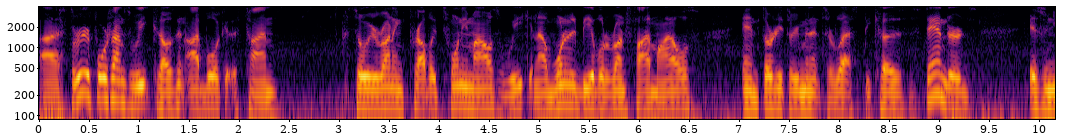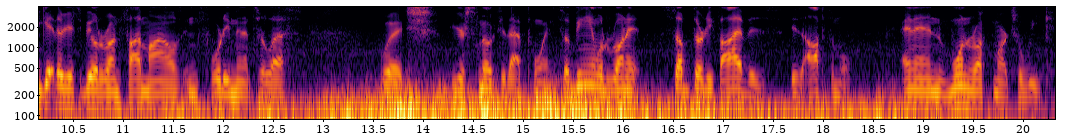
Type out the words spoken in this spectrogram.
uh, three or four times a week because I was in IBOLC at this time. So we were running probably 20 miles a week, and I wanted to be able to run five miles in 33 minutes or less because the standards is when you get there you have to be able to run five miles in 40 minutes or less which you're smoked at that point so being able to run it sub 35 is is optimal and then one ruck march a week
